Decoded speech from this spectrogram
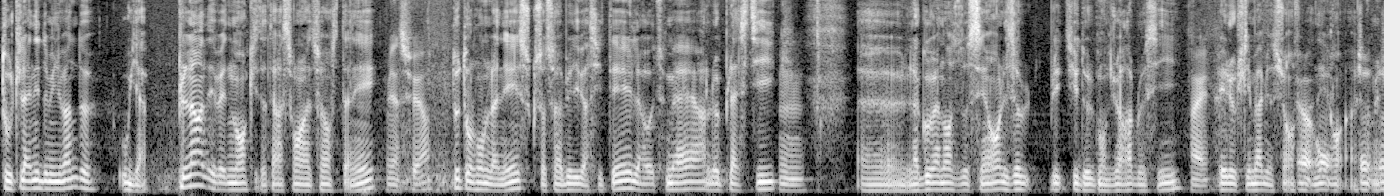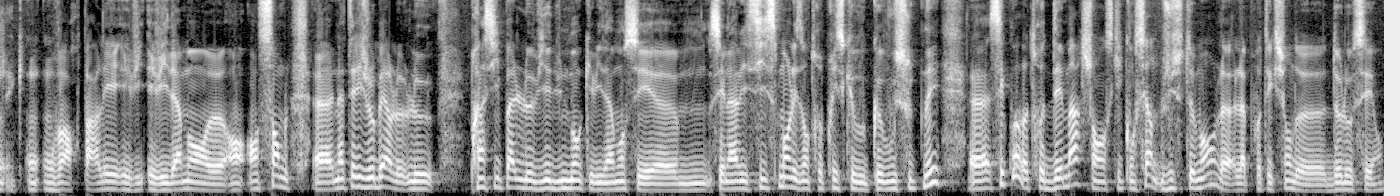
toute l'année 2022, où il y a plein d'événements qui s'intéresseront à la cette année. Bien sûr. Tout au long de l'année, que ce soit la biodiversité, la haute mer, le plastique. Mmh. Euh, la gouvernance des océans, les objectifs de développement durable aussi, et le climat bien sûr en euh, on, on, va en reparler évidemment euh, ensemble. Nathalie Jaubert, le, principal levier d'une banque évidemment c'est l'investissement, les entreprises que vous, que vous soutenez. c'est quoi votre démarche en ce qui concerne justement la, protection de, l'océan?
